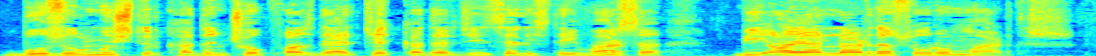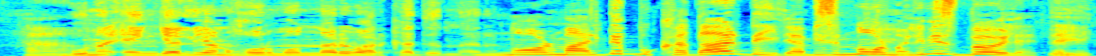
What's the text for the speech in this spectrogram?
Bozulmuştur. Kadın çok fazla erkek kadar cinsel isteği varsa bir ayarlarda sorun vardır. Ha. Bunu engelleyen hormonları var kadınların. Normalde bu kadar değil. Yani bizim normalimiz böyle Değil. demek.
